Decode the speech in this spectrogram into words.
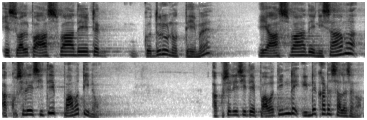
ඒ ස්වල්ප ආස්වාදයට ගොදුරුනොත් එහෙම ඒ ආස්වාදේ නිසාම අකුසලයේ සිටේ පවතිනවා. අකුසලයේ සිටේ පවතින ඉඩ කඩ සලසනවා.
